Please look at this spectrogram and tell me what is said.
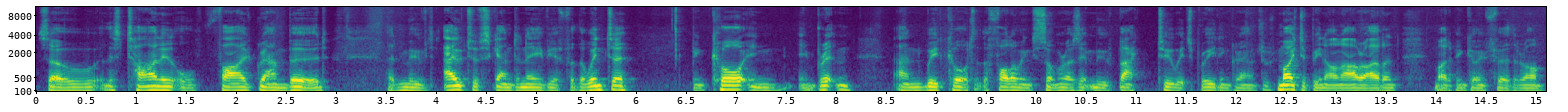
So this tiny little five gram bird had moved out of Scandinavia for the winter, been caught in, in Britain, and we'd caught it the following summer as it moved back to its breeding grounds, which might have been on our island, might have been going further on.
